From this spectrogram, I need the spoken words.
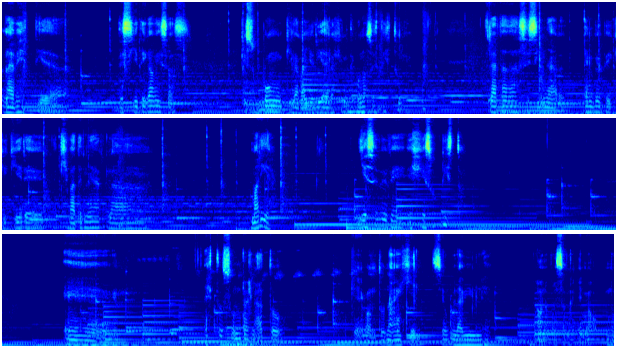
la bestia de siete cabezas, que supongo que la mayoría de la gente conoce esta historia, trata de asesinar el bebé que quiere, que va a tener la María. Y ese bebé es Jesucristo. Eh, esto es un relato que contó un ángel, según la Biblia, a una persona que no, no,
